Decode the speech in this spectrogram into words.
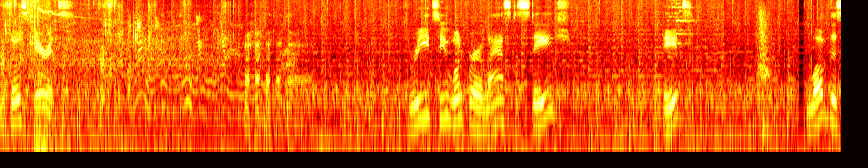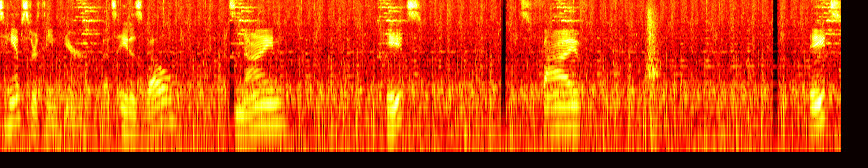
Eat those carrots. Three, two, one for our last stage. Eight. Love this hamster theme here. That's eight as well. That's nine. Eight. It's five. Eight.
